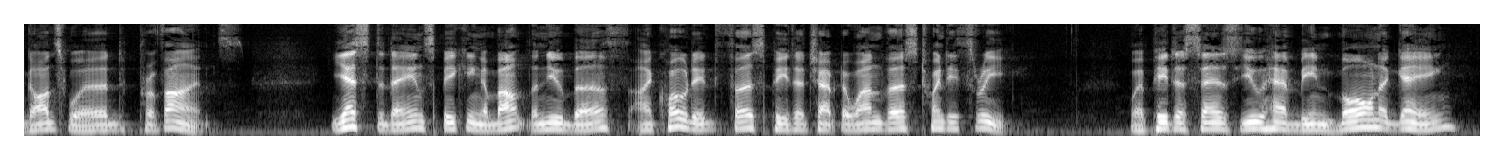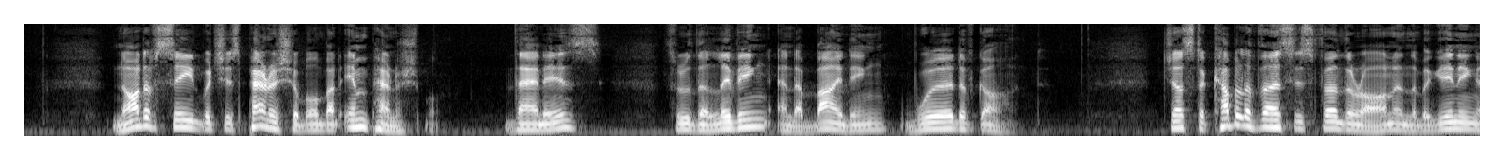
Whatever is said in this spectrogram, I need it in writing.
God's Word provides. Yesterday, in speaking about the new birth, I quoted 1 Peter chapter 1, verse 23, where Peter says, You have been born again, not of seed which is perishable, but imperishable, that is, through the living and abiding Word of God. Just a couple of verses further on, in the beginning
